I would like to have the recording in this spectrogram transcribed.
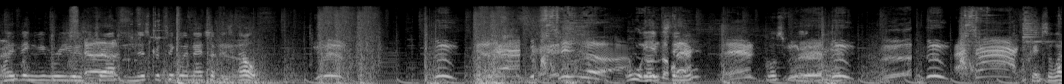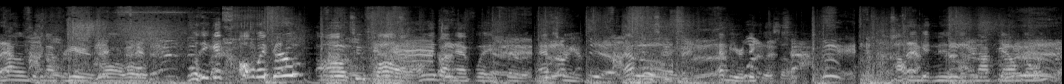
Only thing we were using trust in this particular matchup is health. Ooh, he extended. Goes for the Okay, so what Highland's looking out for here is raw rolls. Will he get all the way through? Oh, too far. Only about halfway through. Half screen. Full screen. That'd be ridiculous, though. Highland getting his knockdown going.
